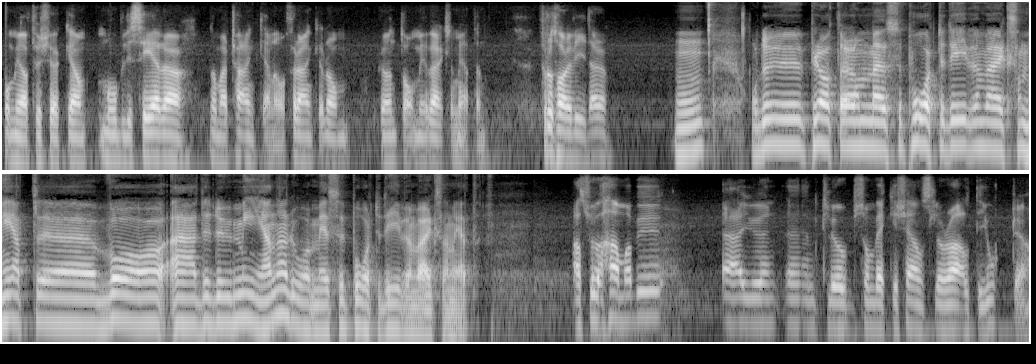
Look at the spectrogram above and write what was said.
kommer jag försöka mobilisera de här tankarna och förankra dem runt om i verksamheten för att ta det vidare. Mm. Och du pratar om eh, supporterdriven verksamhet. Eh, vad är det du menar då med supporterdriven verksamhet? Alltså Hammarby är ju en, en, klubb som väcker känslor och har alltid gjort det.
